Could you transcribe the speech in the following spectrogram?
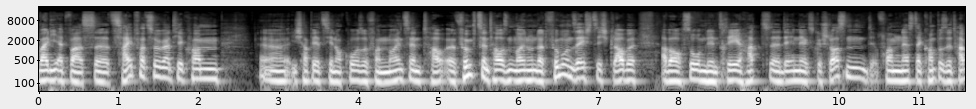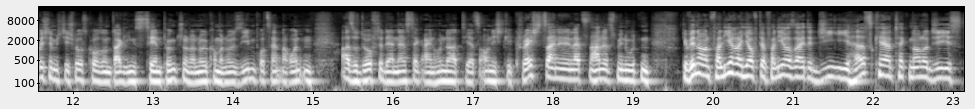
weil die etwas äh, zeitverzögert hier kommen. Äh, ich habe jetzt hier noch Kurse von 15.965, äh, glaube aber auch so um den Dreh hat äh, der Index geschlossen. Vom Nasdaq Composite habe ich nämlich die Schlusskurse und da ging es 10 Pünktchen oder 0,07% nach unten. Also dürfte der Nasdaq 100 jetzt auch nicht gecrashed sein in den letzten Handelsminuten. Gewinner und Verlierer hier auf der Verliererseite GE Healthcare Technologies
